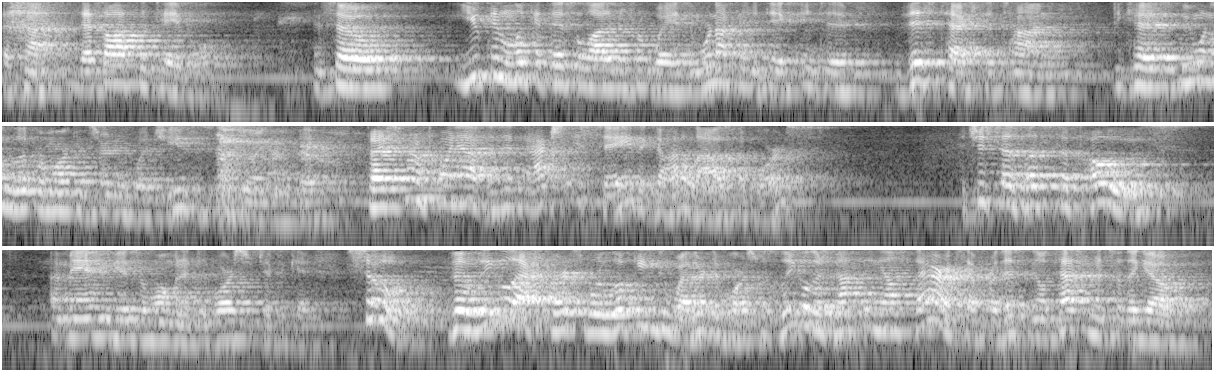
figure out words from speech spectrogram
That's not, that's off the table. And so you can look at this a lot of different ways, and we're not going to dig into this text a ton because we want to look, we're more concerned with what Jesus is doing with it. But I just want to point out does it actually say that God allows divorce? It just says, let's suppose a man gives a woman a divorce certificate. So the legal experts were looking to whether divorce was legal. There's nothing else there except for this in the Old Testament. So they go,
